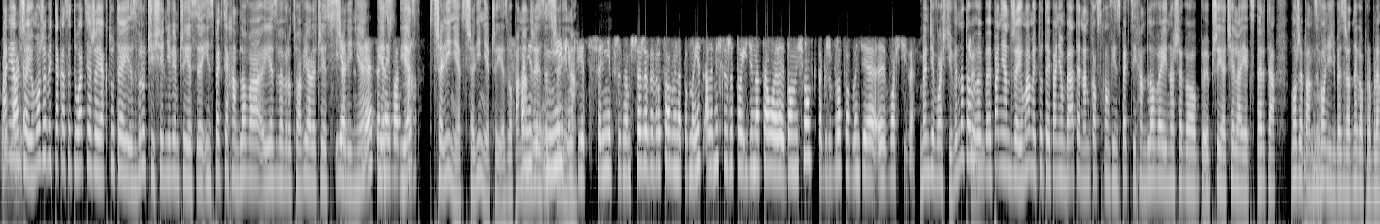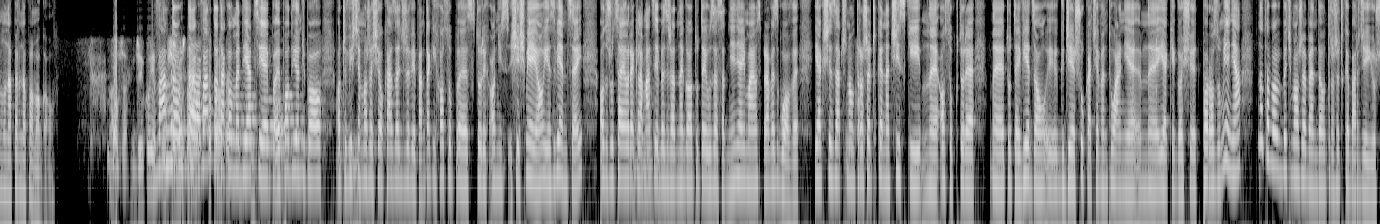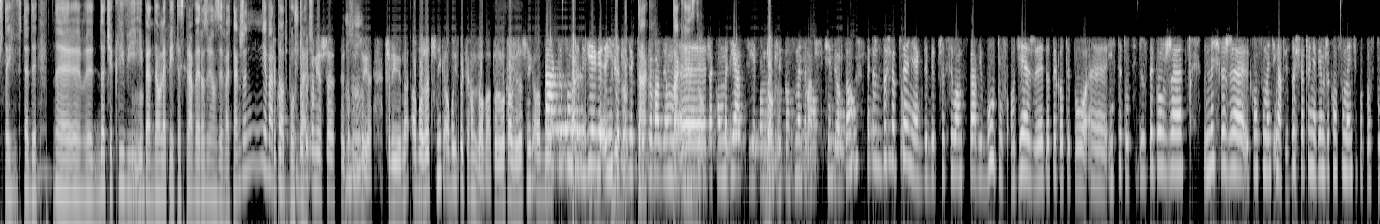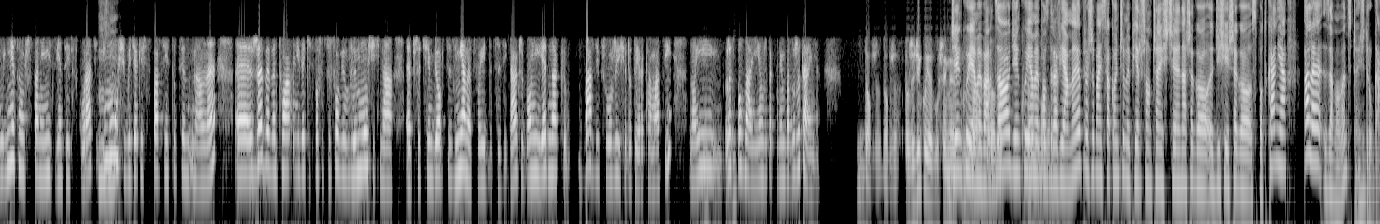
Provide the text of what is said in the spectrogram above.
Panie Tak. Andrzeju, może być taka sytuacja, że jak tutaj zwróci się, nie wiem, czy jest e, inspekcja handlowa, jest we Wrocławiu, ale czy jest w Strzelinie? jest, jak najbardziej. jest? W Strzelinie, w Strzelinie czy jest, bo pan Panie, Andrzej jest ze nie Strzelina. wiem, czy jest w Szczelinie, przyznam szczerze, we Wrocławiu na pewno jest, ale myślę, że to idzie na cały Dolny Śląsk, także Wrocław będzie e, właściwy. Będzie właściwy. No to Czyli- e, Panie Andrzeju, mamy tutaj Panią Beatę Nankowską w Inspekcji Handlowej, naszego przyjaciela i eksperta. Może Pan Mhm. dzwonić bez żadnego problemu, na pewno pomogą. Dobrze, dziękuję. Warto, tak, za warto taką mediację podjąć, bo Mhm. oczywiście może się okazać, że wie pan, takich osób, e, z których oni się śmieją, jest więcej, odrzucają Mhm. reklamacje bez żadnego tutaj uzasadnienia i mają sprawę z głowy. Jak się zaczną No tak. troszeczkę naciski osób, które e, tutaj wiedzą, y, gdzie szukać ewentualnie jakiegoś e, porozumienia, no to być może będą troszeczkę bardziej już tej, wtedy e, e, dociekliwi i Mhm. będą lepiej te sprawy rozwiązywać. Także nie warto Tylko odpuszczać. Dopytam jeszcze, Mhm. doprecyzuję. Czyli na, albo rzecznik, albo inspekcja handlowa. To lokalny rzecznik, albo... Tak, to są te dwie instytucje, drogi. które Tak, prowadzą tak e, taką mediację pomiędzy Dobrze. konsumentem a przedsiębiorcą. Ja też z doświadczenia, jak gdyby przesyłam w sprawie butów, odzieży do tego typu e, instytucji, dlatego że myślę, że konsumenci, inaczej, z doświadczenia wiem, że konsumenci po prostu nie są już w stanie nic więcej wskórać i Mhm. musi być jakieś wsparcie instytucjonalne, e, żeby ewentualnie w jakiś sposób w cudzysłowie wymusić na e, przedsiębiorcy zmianę swojej decyzji, tak, żeby oni jednak bardziej przyłożyli się do tej reklamacji, no i rozpoznali ją, że tak powiem, bardzo rzetelnie. Dobrze, dobrze. Także dziękuję uprzejmie Dziękujemy bardzo, poradę. dziękujemy, pozdrawiamy. Proszę Państwa, kończymy pierwszą część naszego dzisiejszego spotkania, ale za moment część druga.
